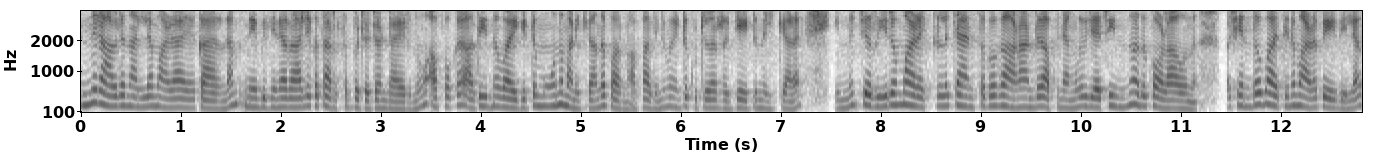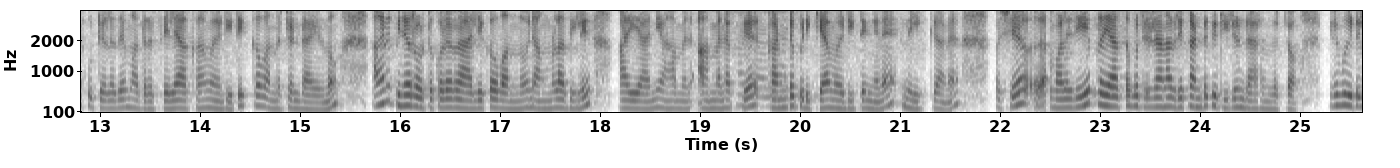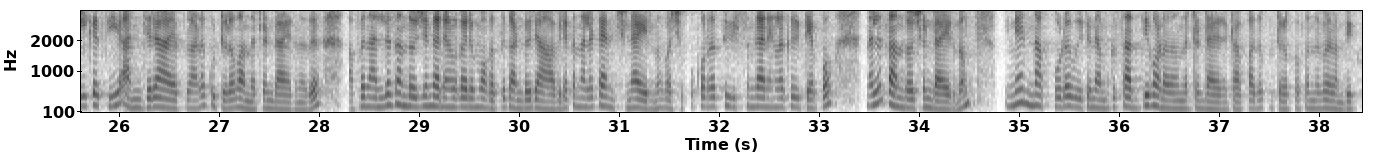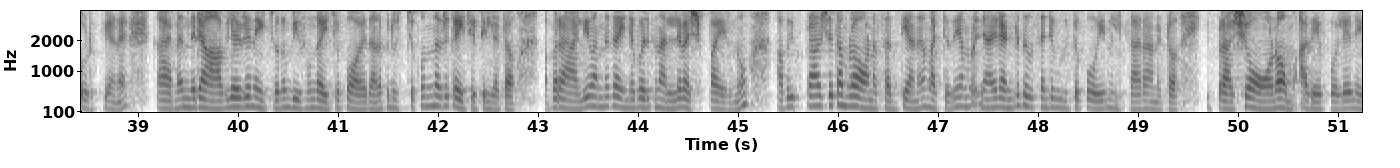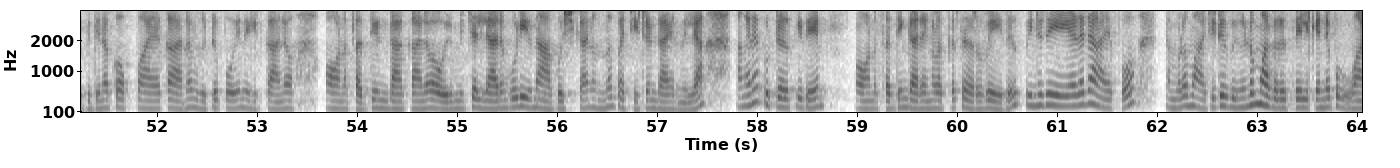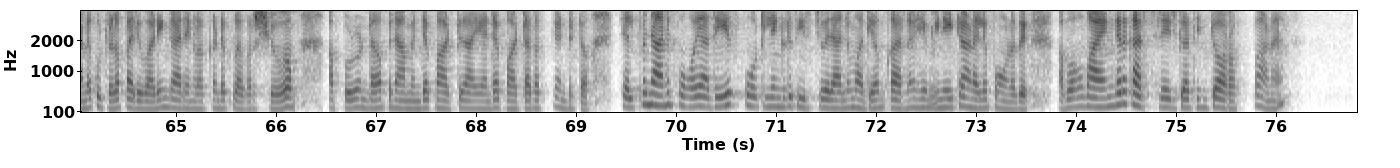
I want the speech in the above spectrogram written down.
ഇന്ന് രാവിലെ നല്ല മഴ ആയ കാരണം നബിദിന റാലിയൊക്കെ തടസ്സപ്പെട്ടിട്ടുണ്ടായിരുന്നു. അപ്പോൾ അത് ഇന്ന് വൈകിട്ട് മൂന്ന് മണിക്കാന്ന് പറഞ്ഞു. അപ്പോൾ അതിന് വേണ്ടി കുട്ടികൾ റെഡി ആയിട്ട് നിൽക്കുകയാണ്. ഇന്ന് ചെറിയൊരു മഴയ്ക്കുള്ള ചാൻസ് ഒക്കെ കാണാണ്ട് അപ്പോൾ ഞങ്ങൾ വിചാരിച്ചു ഇന്നും അത് കൊളാവുന്നു. പക്ഷേ എന്തോ ഭാഗത്തിന് മഴ പെയ്തില്ല. കുട്ടികളതെ മദ്രസയിലാക്കാൻ വേണ്ടിയിട്ട് ഒക്കെ വന്നിട്ടുണ്ടായിരുന്നു. അങ്ങനെ പിന്നെ റോട്ടിൽ റാലിയൊക്കെ വന്നു. ഞങ്ങളതിൽ അയാനി അമൻ അമനൊക്കെ കണ്ടുപിടിക്കാൻ വേണ്ടിയിട്ട് ഇങ്ങനെ നിൽക്കുകയാണ്. പക്ഷേ വളരെ പ്രയാസപ്പെട്ടിട്ടാണ് അവർ കണ്ടു കിട്ടിയിട്ടുണ്ടായിരുന്നത് കേട്ടോ പിന്നെ വീട്ടിലേക്ക് എത്തി അഞ്ചര ആയപ്പോഴാണ് കുട്ടികൾ വന്നിട്ടുണ്ടായിരുന്നത്. അപ്പോൾ നല്ല സന്തോഷം കാര്യങ്ങളൊക്കെ ഒരു മുഖത്ത് കണ്ടു. രാവിലെയൊക്കെ നല്ല ടെൻഷനായിരുന്നു പക്ഷേ ഇപ്പോൾ കുറേ സ്വീറ്റ്സും കാര്യങ്ങളൊക്കെ കിട്ടിയപ്പോൾ നല്ല സന്തോഷം ഉണ്ടായിരുന്നു. പിന്നെ ഇന്ന് അപ്പൂടെ വീട്ടിൽ നമുക്ക് സദ്യ കൊണ്ടുവന്നിട്ടുണ്ടായിരുന്നു കേട്ടോ. അപ്പോൾ അത് കുട്ടികൾക്കൊക്കെ ഒന്ന് വിളമ്പി കൊടുക്കുകയാണ്. കാരണം ഇന്ന് രാവിലെ അവർ നെയ്ച്ചോറും ബീഫും കഴിച്ച് പോയതാണ്. പിന്നെ ഉച്ചക്കൊന്നും അവർ കഴിച്ചിട്ടില്ല കേട്ടോ. അപ്പോൾ റാലി വന്ന് കഴിഞ്ഞപ്പോൾ അവർക്ക് നല്ല വിശപ്പായിരുന്നു. അപ്പോൾ ഇപ്രാവശ്യത്തെ നമ്മൾ ഓണസദ്യയാണ്. മറ്റത് നമ്മൾ ഞാൻ രണ്ട് ദിവസം എന്റെ വീട്ടിൽ പോയി നിൽക്കാറാണ് കേട്ടോ. ഇപ്രാവശ്യം ഓണവും അതേപോലെ നബിദിനൊക്കെ ഒപ്പമായ കാരണം വീട്ടിൽ പോയി നിൽക്കാനോ ഓണസദ്യ ഉണ്ടാക്കാനോ ഒരുമിച്ച് എല്ലാവരും കൂടി ഇരുന്ന് ആഘോഷിക്കാനോ ഒന്നും പറ്റിയിട്ടുണ്ടായിരുന്നില്ല. അങ്ങനെ കുട്ടികൾക്ക് ഇതേ ഓണസദ്യയും കാര്യങ്ങളൊക്കെ സെർവ് ചെയ്ത്. പിന്നെ ഒരു ഏഴര ആയപ്പോൾ നമ്മൾ മാറ്റിയിട്ട് വീണ്ടും മദ്രസയിലേക്ക് തന്നെ പോവുകയാണ് കുട്ടികളെ പരിപാടിയും കാര്യങ്ങളൊക്കെ ഉണ്ട്. ഫ്ലവർ ഷോയും അപ്പോഴും ഉണ്ടാവും. പിന്നെ അമ്മന്റെ പാട്ട് അയ്യാന്റെ പാട്ട് അതൊക്കെ ഉണ്ട് കേട്ടോ ചിലപ്പോൾ ഞാൻ പോയ അതേ സ്പോട്ടിൽ ഇങ്ങോട്ട് തിരിച്ചു വരാനും മതിയാവും. കാരണം ഹെമിനേറ്റ് ആണല്ലോ പോണത്. അപ്പോൾ ഭയങ്കര കരച്ചിലായിരിക്കും. അതെനിക്ക് ഉറപ്പാണ്.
